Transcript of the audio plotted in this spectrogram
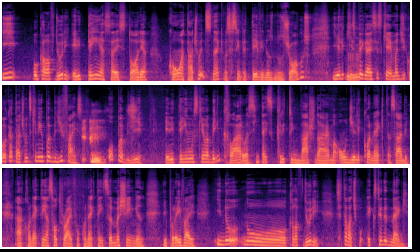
E o Call of Duty, ele tem essa história com attachments, né, que você sempre teve nos, nos jogos, e ele quis uhum. pegar esse esquema de colocar attachments que nem o PUBG faz. o PUBG, ele tem um esquema bem claro, assim, tá escrito embaixo da arma onde ele conecta, sabe? Ah, conecta em Assault Rifle, conecta em Submachine Gun, e por aí vai. E no, no Call of Duty, você tá lá, tipo, Extended Mag.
